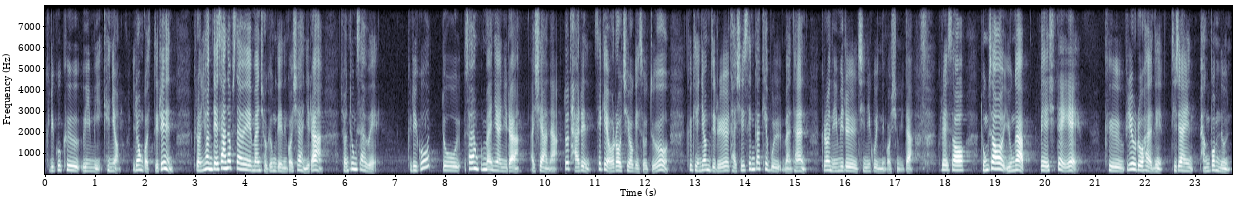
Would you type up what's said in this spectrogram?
그리고 그 의미, 개념 이런 것들은 그런 현대 산업 사회에만 적용되는 것이 아니라 전통 사회 그리고 또 서양뿐만이 아니라 아시아나 또 다른 세계 여러 지역에서도 그 개념들을 다시 생각해 볼 만한 그런 의미를 지니고 있는 것입니다. 그래서 동서 융합의 시대에 그 필요로 하는 디자인 방법론이라고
